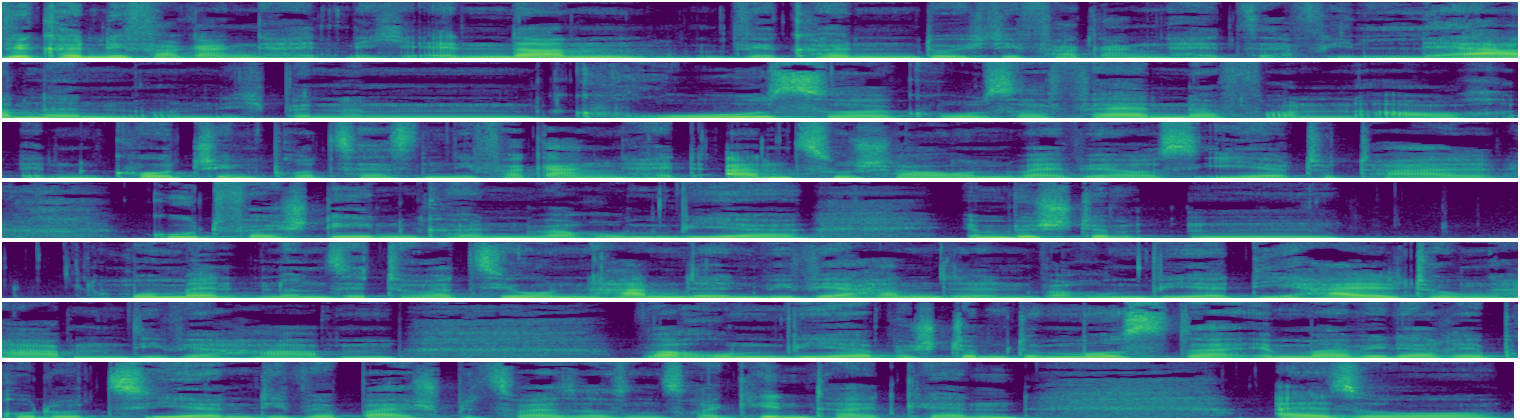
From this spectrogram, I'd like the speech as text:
Wir können die Vergangenheit nicht ändern. Wir können durch die Vergangenheit sehr viel lernen. Und ich bin ein großer, großer Fan davon, auch in Coaching-Prozessen die Vergangenheit anzuschauen, weil wir aus ihr total gut verstehen können, warum wir in bestimmten Momenten und Situationen handeln, wie wir handeln, warum wir die Haltung haben, die wir haben, warum wir bestimmte Muster immer wieder reproduzieren, die wir beispielsweise aus unserer Kindheit kennen. Also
